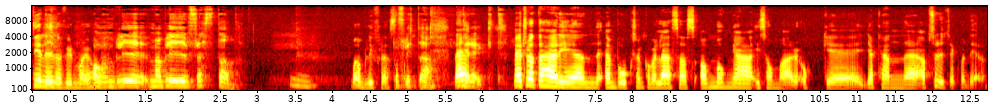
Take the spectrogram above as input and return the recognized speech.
Det livet vill man ju ha. Man blir, man blir frestad Man blir på frestad. att flytta Nej. direkt. Men jag tror att det här är en, en bok som kommer läsas av många i sommar och eh, jag kan eh, absolut rekommendera den.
